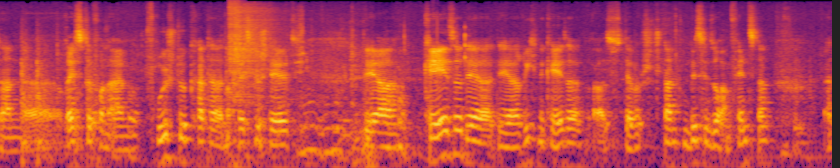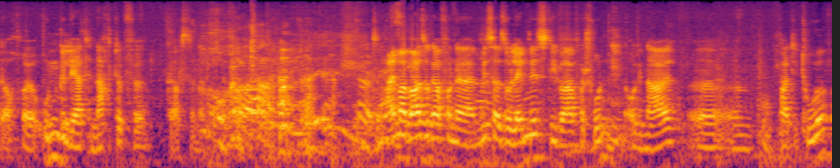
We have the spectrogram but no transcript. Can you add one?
dann äh, Reste von einem Frühstück hat er noch festgestellt. Der Käse, der, der riechende Käse, also der stand ein bisschen so am Fenster. Er hat auch äh, ungelehrte Nachttöpfe, gab es dann auch. Und einmal war sogar von der Missa Solemnis, die war verschwunden, Original äh, Partitur.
